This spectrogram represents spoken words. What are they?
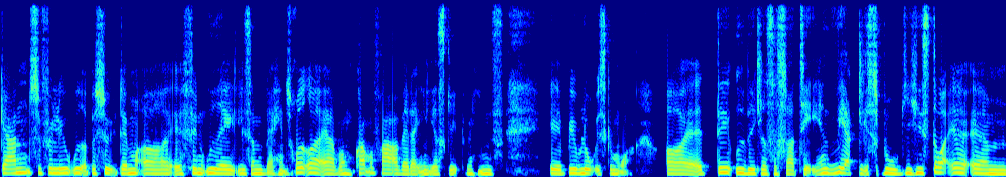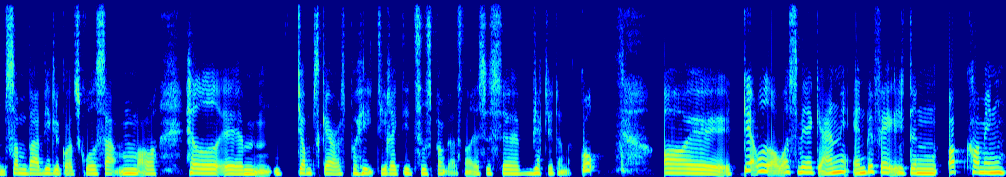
gerne selvfølgelig ud og besøge dem og øh, finde ud af, ligesom, hvad hendes rødder er, hvor hun kommer fra, og hvad der egentlig er sket med hendes øh, biologiske mor. Og øh, det udviklede sig så til en virkelig spooky historie, øh, som var virkelig godt skruet sammen, og havde øh, jump scares på helt de rigtige tidspunkter og sådan noget. Jeg synes øh, virkelig, den var god. Og øh, derudover så vil jeg gerne anbefale den upcoming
